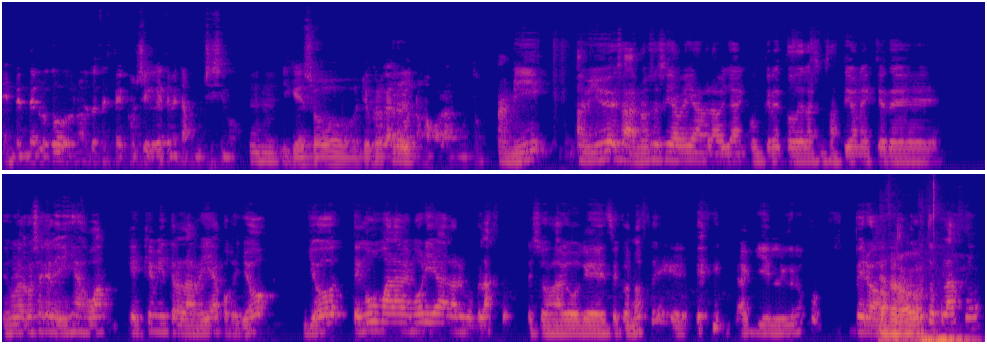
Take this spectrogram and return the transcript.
entenderlo todo, ¿no? Entonces te consigue que te metas muchísimo. Ujú. Y que eso yo creo que a todos nos ha molado un montón. A mí, a mí, o sea, no sé si habéis hablado ya en concreto de las sensaciones que te... Es una cosa que le dije a Juan, que es que mientras la veía, porque yo, yo tengo mala memoria a largo plazo, eso es algo que se conoce que- aquí en el grupo, pero a, a corto plazo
